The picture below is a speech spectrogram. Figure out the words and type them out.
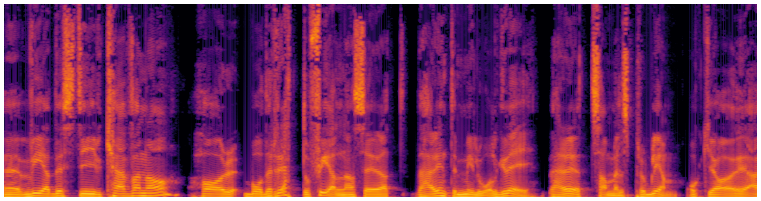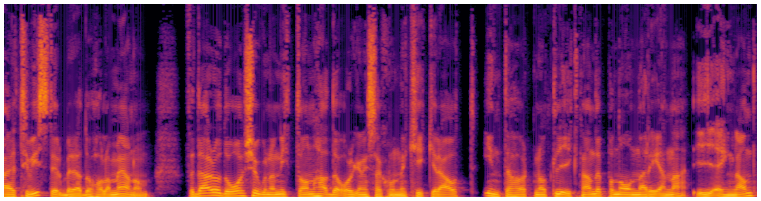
Eh, VD Steve Kavanaugh har både rätt och fel när han säger att det här är inte Millwall-grej. Det här är ett samhällsproblem. Och jag är till viss del beredd att hålla med honom. För där och då, 2019, hade organisationen Kick It Out inte hört något liknande på någon arena i England.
